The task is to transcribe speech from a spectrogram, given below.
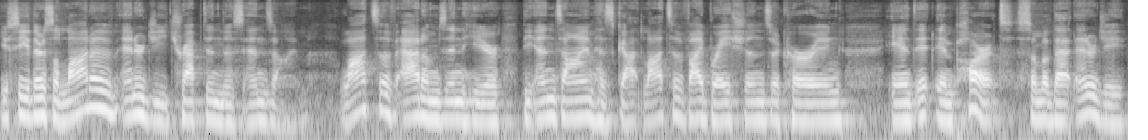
You see, there's a lot of energy trapped in this enzyme. Lots of atoms in here. The enzyme has got lots of vibrations occurring, and it imparts some of that energy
